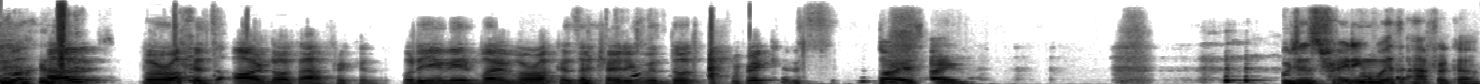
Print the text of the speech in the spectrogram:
How Moroccans are North African? What do you mean by Moroccans are trading with North Africans? sorry, sorry. We're just trading with Africa.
